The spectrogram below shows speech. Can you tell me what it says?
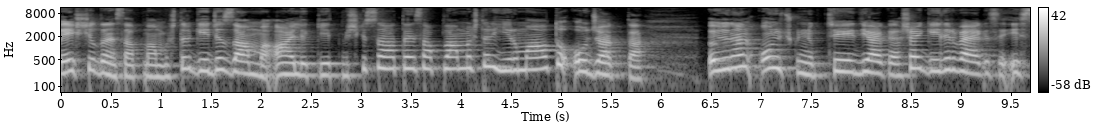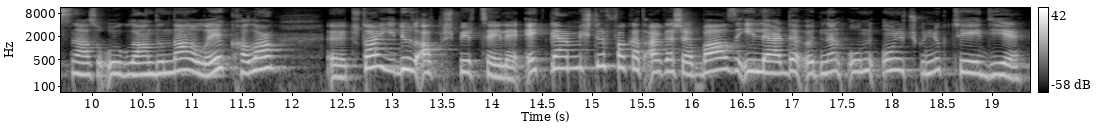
5 yıldan hesaplanmıştır. Gece zammı aylık 72 saatte hesaplanmıştır. 26 Ocak'ta ödenen 13 günlük tediye arkadaşlar gelir vergisi istinası uygulandığından dolayı kalan e, tutar 761 TL eklenmiştir. Fakat arkadaşlar bazı illerde ödenen 13 günlük tediye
